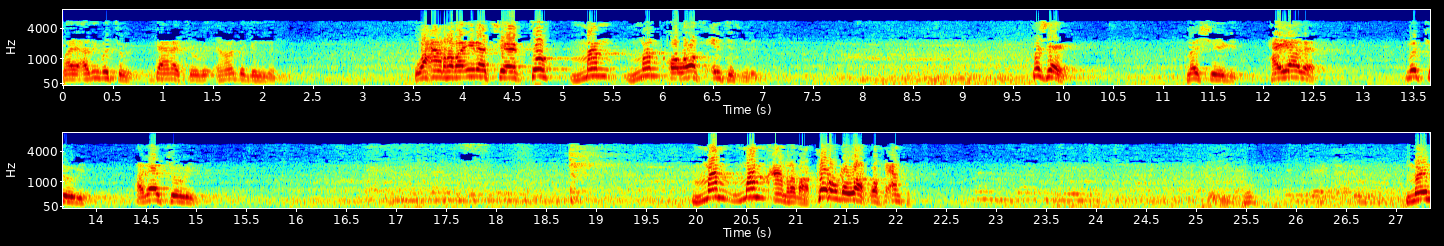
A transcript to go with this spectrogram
maya adigu ma joogto inkaanaa joogay cimaamada gaduudan waxaan rabaa inaad sheegto man man oo laba ficil jasmiday ma sheeg ma sheegin. Hayade ma joogin? Adaa joogin? Man man aan rabaa. Kor u dhawaaq waa ficanta man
